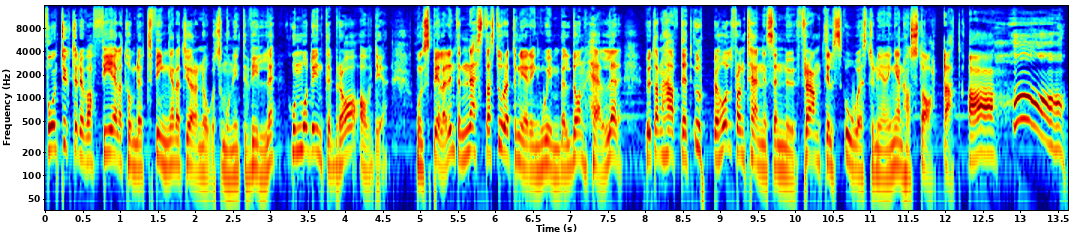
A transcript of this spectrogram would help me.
för hon tyckte det var fel att hon blev tvingad att göra något som hon inte ville. Hon mådde inte bra av det. Hon spelade inte nästa stora turnering, Wimbledon, heller, utan har haft ett uppehåll från tennisen nu fram tills OS-turneringen har startat. Aha!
